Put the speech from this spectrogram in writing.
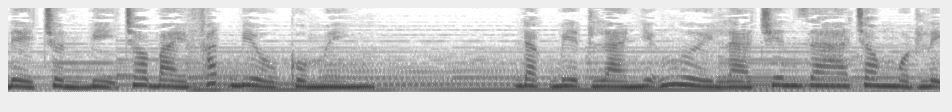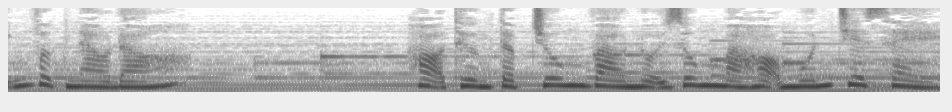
để chuẩn bị cho bài phát biểu của mình đặc biệt là những người là chuyên gia trong một lĩnh vực nào đó. Họ thường tập trung vào nội dung mà họ muốn chia sẻ.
